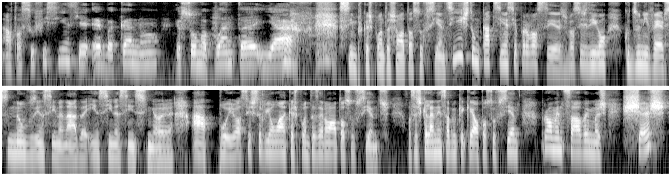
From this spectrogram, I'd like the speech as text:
autossuficiência é bacana. Eu sou uma planta e há. Sim, porque as plantas são autossuficientes. E isto um bocado de ciência para vocês. Vocês digam que o desuniverso não vos ensina nada. Ensina sim, senhora. Ah, pois, vocês sabiam lá que as plantas eram autossuficientes. Vocês, calhar, nem sabem o que é, que é autossuficiente. Provavelmente sabem, mas shush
